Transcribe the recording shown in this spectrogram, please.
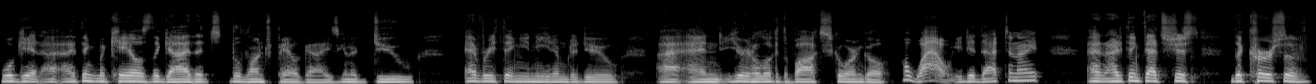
will get. I, I think Mikal's the guy that's the lunch pail guy. He's going to do everything you need him to do uh, and you're going to look at the box score and go, "Oh wow, he did that tonight." And I think that's just the curse of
